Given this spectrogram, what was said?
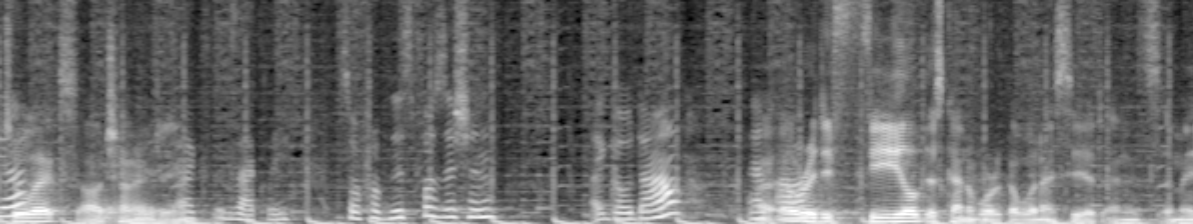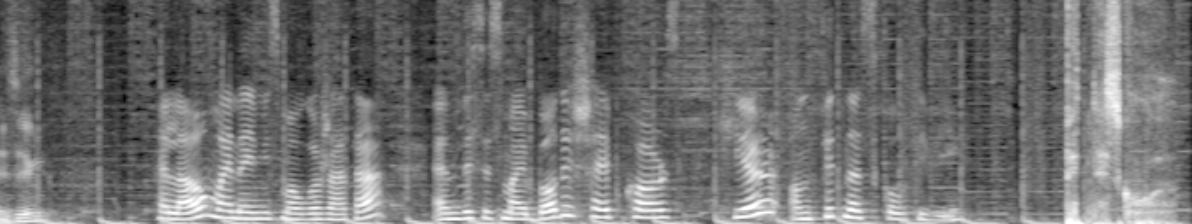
yeah. Two legs are challenging. Exactly. So from this position, I go down and I already feel this kind of workout when I see it, and it's amazing. Hello, my name is Małgorzata, and this is my body shape course here on Fitness School TV. Fitness School.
